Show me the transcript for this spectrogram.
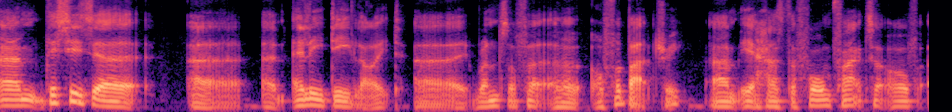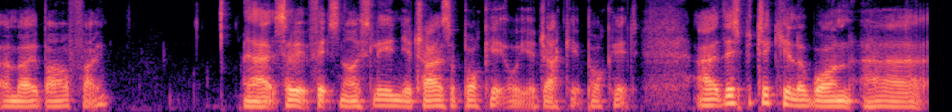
um, this is a uh, an LED light. Uh, it runs off a, a off a battery. Um, it has the form factor of a mobile phone. Uh, so it fits nicely in your trouser pocket or your jacket pocket. Uh, this particular one uh,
